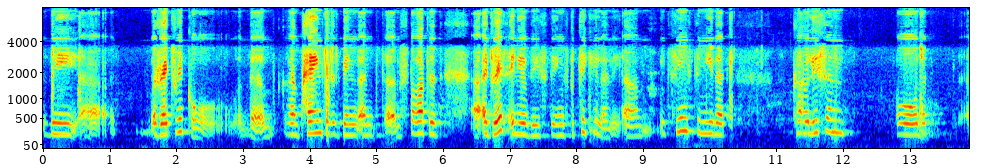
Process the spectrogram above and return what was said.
the uh, rhetoric or the campaigns that have been um, started uh, address any of these things particularly. Um, it seems to me that coalition or the, uh,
